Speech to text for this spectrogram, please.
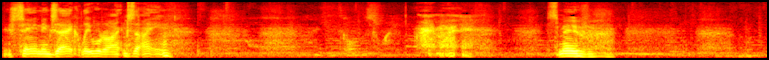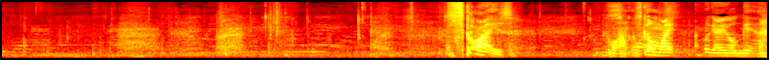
You're saying exactly what I'm saying. Alright. Let's move. guys. Come on, let's go, mate. We gotta go get. All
